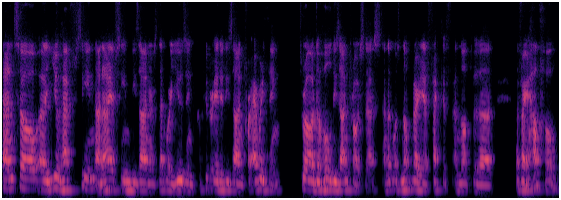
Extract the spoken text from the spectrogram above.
And so uh, you have seen, and I have seen designers that were using computer aided design for everything throughout the whole design process. And it was not very effective and not uh, very helpful.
